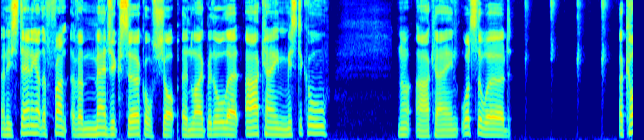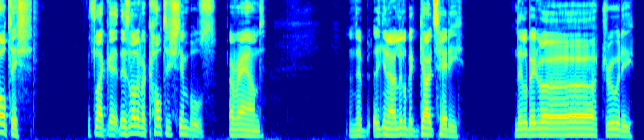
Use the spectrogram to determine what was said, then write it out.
And he's standing at the front of a magic circle shop, and like with all that arcane, mystical, not arcane. What's the word? Occultish. It's like uh there's a lot of occultish symbols around, and the, you know a little bit goat's heady, a little bit uh, druidy,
